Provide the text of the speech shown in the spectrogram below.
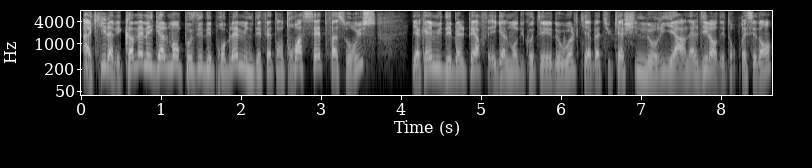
à qui il avait quand même également posé des problèmes, une défaite en 3-7 face aux Russes. Il y a quand même eu des belles perfs également du côté de Wolf qui a battu Kashin, Nori et Arnaldi lors des tours précédents.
